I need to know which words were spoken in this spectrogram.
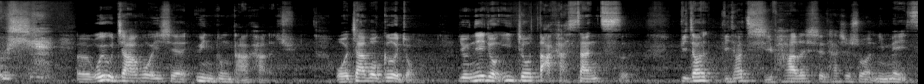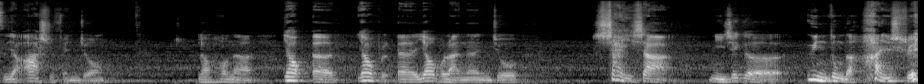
不是，呃，我有加过一些运动打卡的群，我加过各种，有那种一周打卡三次。比较比较奇葩的是，他是说你每次要二十分钟，然后呢，要呃要不呃要不然呢，你就晒一下你这个运动的汗水，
